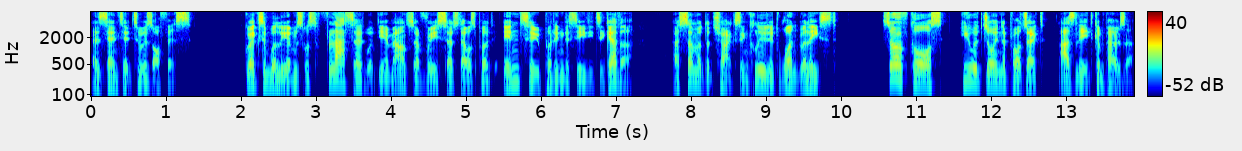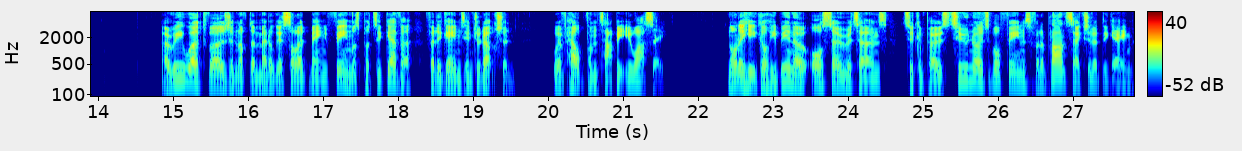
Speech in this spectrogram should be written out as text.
and sent it to his office. Gregson Williams was flattered with the amount of research that was put into putting the CD together, as some of the tracks included weren't released. So, of course, he would join the project as lead composer. A reworked version of the Metal Gear Solid main theme was put together for the game's introduction, with help from Tappi Iwase. Norihiko Hibino also returns to compose two notable themes for the plant section of the game,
